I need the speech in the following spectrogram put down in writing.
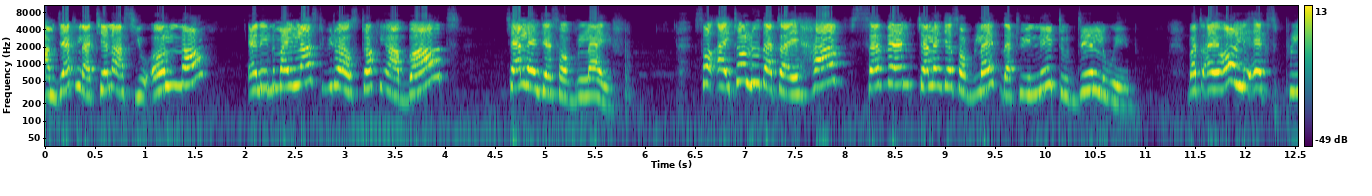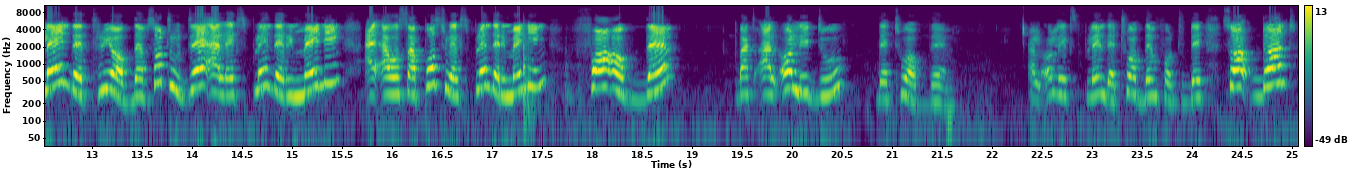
I'm Jacqueline Atieno, as you all know. And in my last video, I was talking about challenges of life. So I told you that I have seven challenges of life that we need to deal with. But I only explained the three of them. So today I'll explain the remaining. I, I was supposed to explain the remaining four of them, but I'll only do the two of them. I'll only explain the two of them for today. So don't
